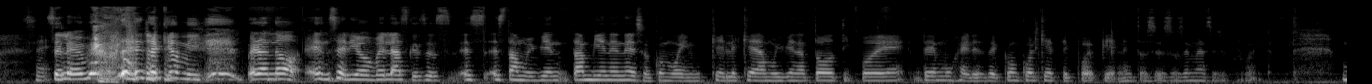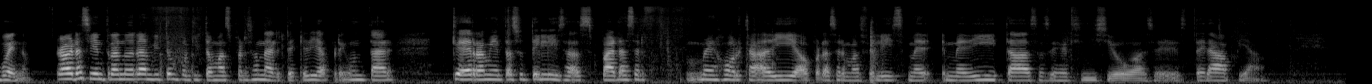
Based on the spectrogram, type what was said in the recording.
se le ve mejor a ella que a mí. Pero no, en serio, Velázquez es, es, está muy bien también en eso, como en que le queda muy bien a todo tipo de, de mujeres, de con cualquier tipo de piel. Entonces eso se me hace súper bonito. Bueno, ahora sí entrando en el ámbito un poquito más personal, te quería preguntar qué herramientas utilizas para ser mejor cada día o para ser más feliz. ¿Meditas, haces ejercicio, haces terapia?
